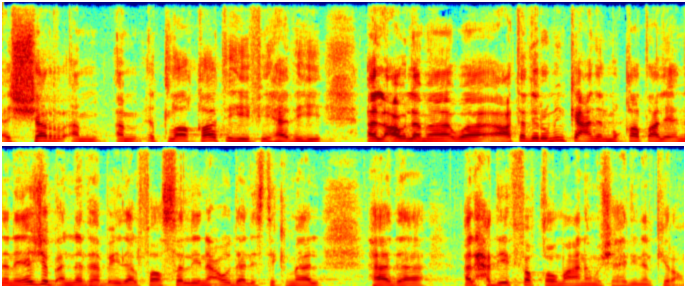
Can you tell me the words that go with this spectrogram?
الشر أم, أم إطلاقاته في هذه العولمة. وأعتذر منك عن المقاطعة لأننا يجب أن نذهب إلى الفاصل لنعود لاستكمال هذا الحديث. فابقوا معنا مشاهدينا الكرام.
